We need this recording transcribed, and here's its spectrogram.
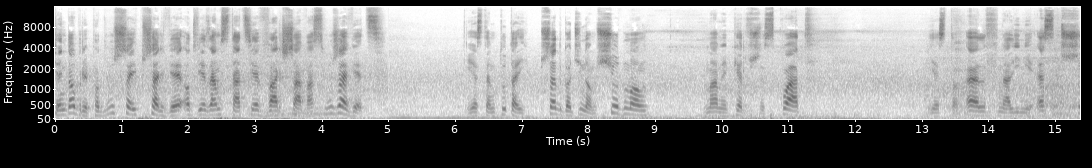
Dzień dobry, po dłuższej przerwie odwiedzam stację Warszawa-Służewiec. Jestem tutaj przed godziną siódmą. Mamy pierwszy skład. Jest to Elf na linii S3.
